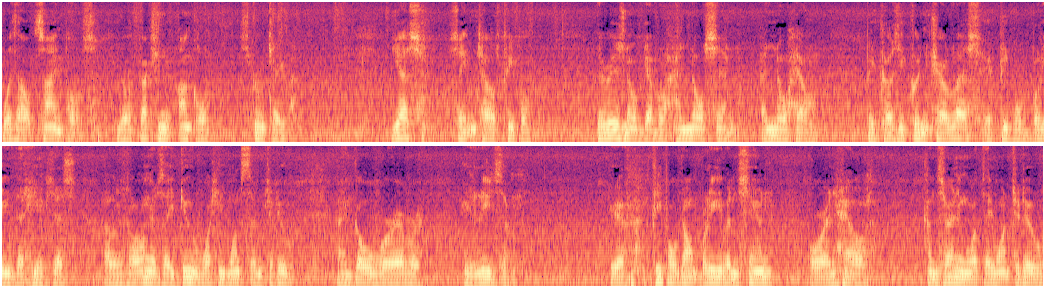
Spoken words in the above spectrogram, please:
without signposts. Your affectionate uncle, Screwtape. Yes, Satan tells people there is no devil and no sin and no hell because he couldn't care less if people believe that he exists as long as they do what he wants them to do and go wherever he leads them. If people don't believe in sin or in hell concerning what they want to do,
